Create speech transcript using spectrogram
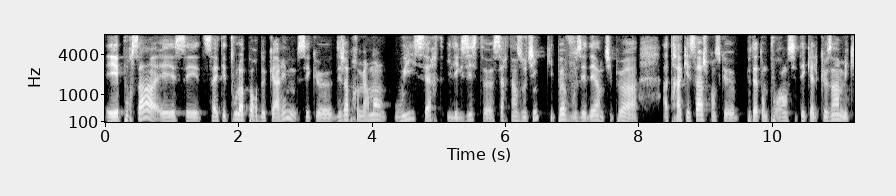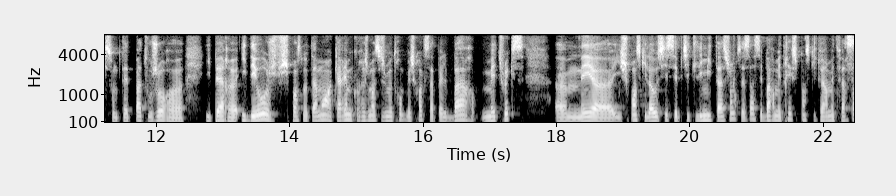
Et pour ça, et c'est ça a été tout l'apport de Karim, c'est que déjà premièrement, oui, certes, il existe euh, certains outils qui peuvent vous aider un petit peu à, à traquer ça. Je pense que peut-être on pourra en citer quelques-uns, mais qui sont peut-être pas toujours euh, hyper euh, idéaux. Je, pense notamment à Karim, corrige-moi si je me trompe, mais je crois que ça s'appelle Bar Matrix. Euh, mais je pense qu'il a aussi ses petites limitations, c'est ça, c'est Bar Matrix, je pense qu'il permet de faire ça.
